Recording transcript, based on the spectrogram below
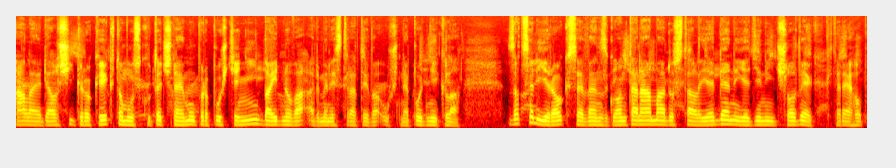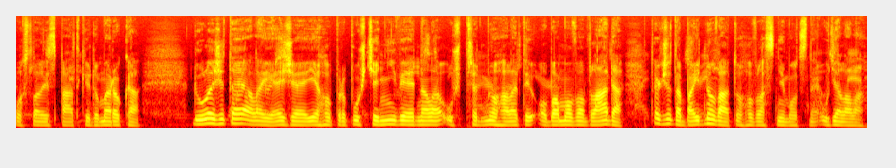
Ale další kroky k tomu skutečnému propuštění Bidenova administrativa už nepodnikla. Za celý rok se ven z Guantanama dostal jeden jediný člověk, kterého poslali zpátky do Maroka. Důležité ale je, že jeho propuštění vyjednala už před mnoha lety Obamova vláda, takže ta Bidenova toho vlastně moc neudělala.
